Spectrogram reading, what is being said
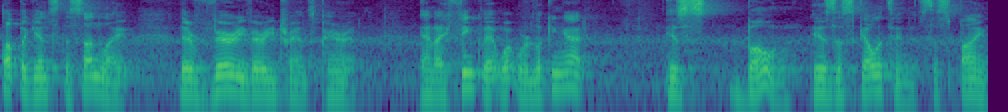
up against the sunlight, they're very, very transparent. And I think that what we're looking at is bone, is the skeleton, it's the spine.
